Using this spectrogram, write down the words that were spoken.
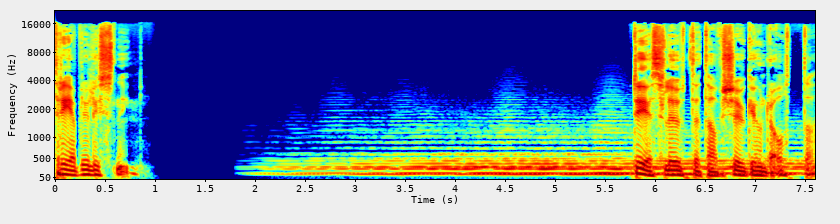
Trevlig lyssning. Det är slutet av 2008.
